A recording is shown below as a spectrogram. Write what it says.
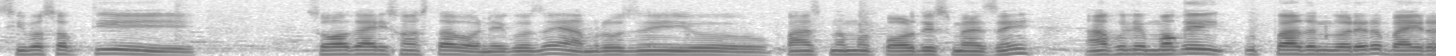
शिवशक्ति सहकारी संस्था भनेको चाहिँ हाम्रो चाहिँ यो पाँच नम्बर प्रदेशमा चाहिँ आफूले मकै उत्पादन गरेर बाहिर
